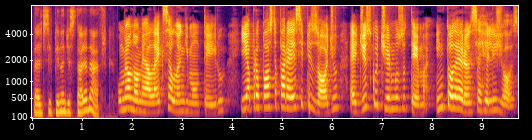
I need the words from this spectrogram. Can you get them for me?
para a disciplina de História da África. O meu nome é Alexia Lang Monteiro e a proposta para esse episódio é discutirmos o tema intolerância religiosa.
